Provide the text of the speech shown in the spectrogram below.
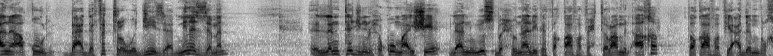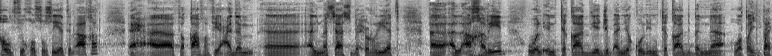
أنا أقول بعد فترة وجيزة من الزمن لن تجني الحكومة أي شيء لأنه يصبح هنالك ثقافة في احترام الآخر ثقافة في عدم الخوض في خصوصية الآخر آه، ثقافة في عدم آه، المساس بحرية آه، الآخرين والانتقاد يجب أن يكون انتقاد بناء وطيب. طيب.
